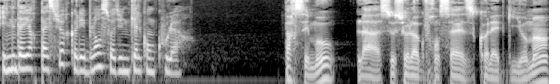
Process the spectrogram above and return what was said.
Il n'est d'ailleurs pas sûr que les blancs soient d'une quelconque couleur. Par ces mots, la sociologue française Colette Guillaumin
